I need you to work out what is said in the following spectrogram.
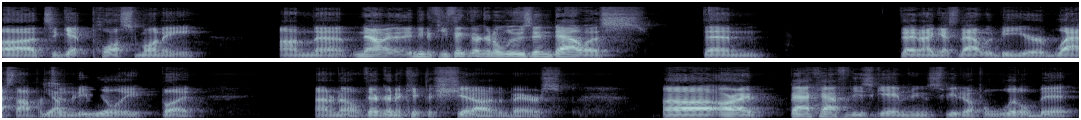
uh, to get plus money on them. Now, I mean, if you think they're going to lose in Dallas, then then I guess that would be your last opportunity, yep. really. But I don't know. They're going to kick the shit out of the Bears. Uh, all right, back half of these games, we can speed it up a little bit.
